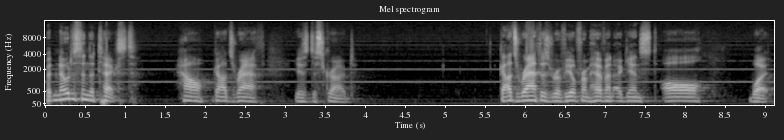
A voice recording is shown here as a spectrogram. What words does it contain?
But notice in the text how God's wrath is described. God's wrath is revealed from heaven against all what?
